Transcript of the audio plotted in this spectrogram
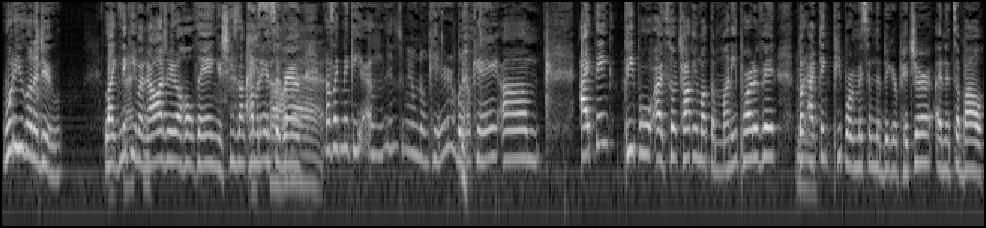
What are you gonna do? Like Nicki Exactly. Minaj made a whole thing, and she's not coming I to Instagram. I was like, Nicki, um, Instagram don't care, but okay. um, I think people are so talking about the money part of it, but Mm. I think people are missing the bigger picture, and it's about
